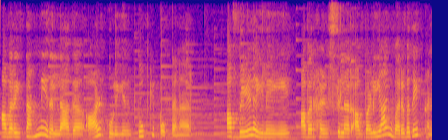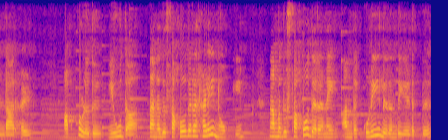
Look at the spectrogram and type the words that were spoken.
அவரை தண்ணீர் இல்லாத ஆழ்குழியில் தூக்கி போட்டனர். அவ்வேளையிலேயே அவர்கள் சிலர் அவ்வழியாய் வருவதை கண்டார்கள். அப்பொழுது யூதா தனது சகோதரர்களை நோக்கி நமது சகோதரனை அந்த குழியிலிருந்து எடுத்து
